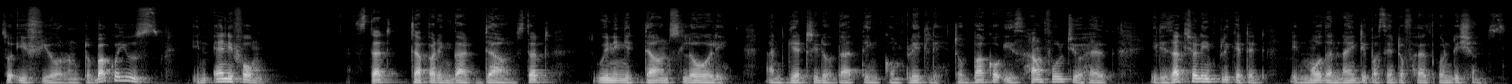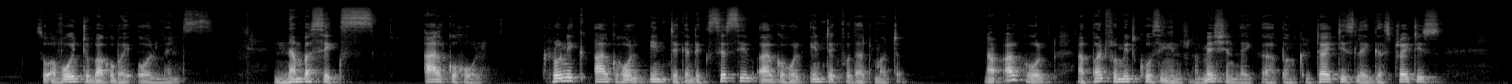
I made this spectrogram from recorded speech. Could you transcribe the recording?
So if you're on tobacco use in any form, start tapering that down start winning it down slowly and get rid of that thing completely. Tobacco is harmful to your health. It is actually implicated in more than 90% of health conditions. So avoid tobacco by all means. Number 6 alcohol. Chronic alcohol intake and excessive alcohol intake for that matter. Now, alcohol, apart from it causing inflammation like uh, pancreatitis, like gastritis,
